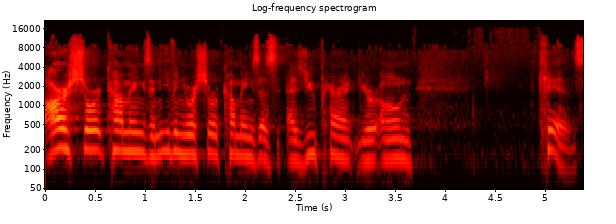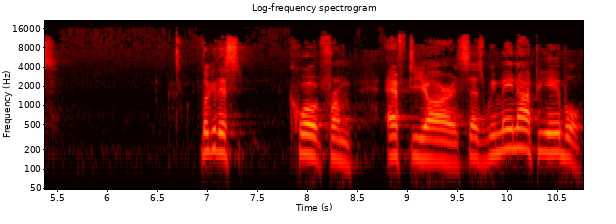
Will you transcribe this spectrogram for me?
our shortcomings and even your shortcomings as, as you parent your own kids. Look at this quote from FDR. It says, We may not be able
